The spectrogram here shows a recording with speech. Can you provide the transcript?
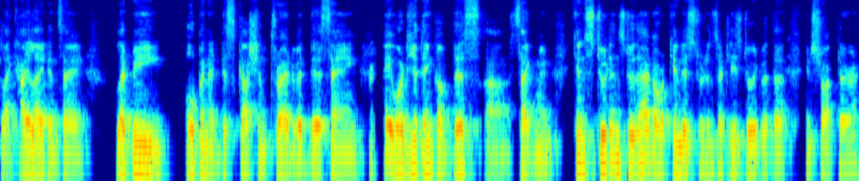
like highlight and say, let me open a discussion thread with this saying, right. hey, what did you think of this uh, segment? Can students do that or can the students at least do it with the instructor?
